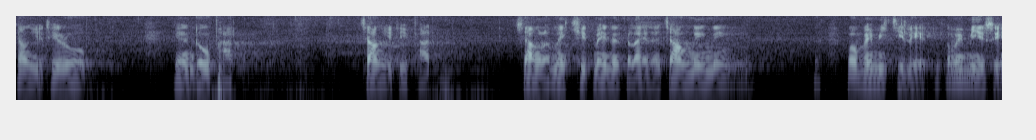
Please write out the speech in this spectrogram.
จ้องอยู่ที่รูป อย่างดูพัด จ้องอยู่ที่พัด จ้องแล้วไม่คิดไม่นึกอะไรนะจ้องนิ่งๆบอกไม่มีกิเลสก็ไม่มีสิ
